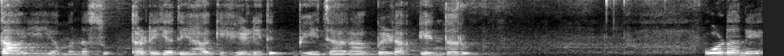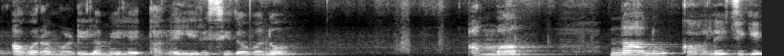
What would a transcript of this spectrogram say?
ತಾಯಿಯ ಮನಸ್ಸು ತಡೆಯದೆ ಹಾಗೆ ಹೇಳಿದೆ. ಬೇಜಾರಾಗಬೇಡ ಎಂದರು. ಒಡನೆ ಅವರ ಮಡಿಲ ಮೇಲೆ ತಲೆ ಇರಿಸಿದವನು, ಅಮ್ಮ, ನಾನು ಕಾಲೇಜಿಗೆ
